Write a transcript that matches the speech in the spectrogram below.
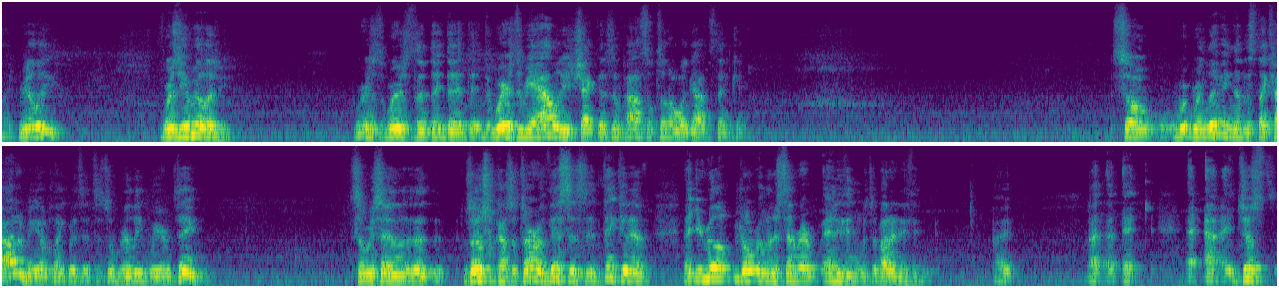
like really, where's the humility? Where's where's the, the, the, the where's the reality check that it's impossible to know what God's thinking? So we're, we're living in this dichotomy of like it's, a really weird thing. So we say uh, Kasatara, this is indicative that you really don't really understand anything about anything, right? I, I, I, I just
